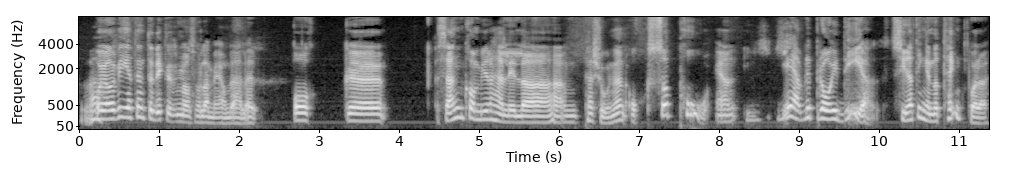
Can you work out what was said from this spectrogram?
Va? Och jag vet inte riktigt om jag ska hålla med om det heller. Och eh, sen kom ju den här lilla um, personen också på en jävligt bra idé. Synd att ingen har tänkt på det.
